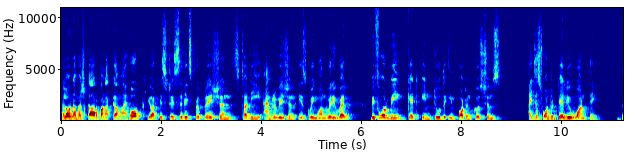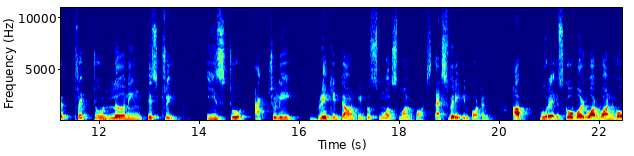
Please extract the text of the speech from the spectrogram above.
Hello, Namaskar, Vanakkam. I hope your history civics preparation, study, and revision is going on very well. Before we get into the important questions, I just want to tell you one thing. The trick to learning history is to actually break it down into small, small parts. That's very important. आप पूरे इसको world war one हो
